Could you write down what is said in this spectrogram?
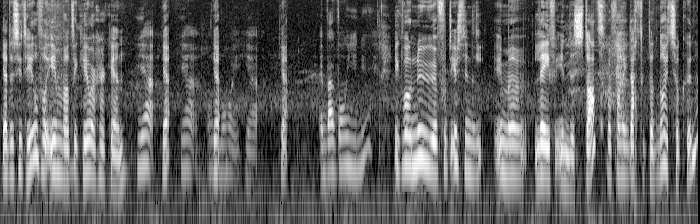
Ja, er zit heel veel in wat ik heel erg herken. Ja, Ja. ja. Oh, Ja. mooi. Ja. Ja. En waar woon je nu? Ik woon nu eh, voor het eerst in, de, in mijn leven in de stad, waarvan ik dacht ik dat nooit zou kunnen.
